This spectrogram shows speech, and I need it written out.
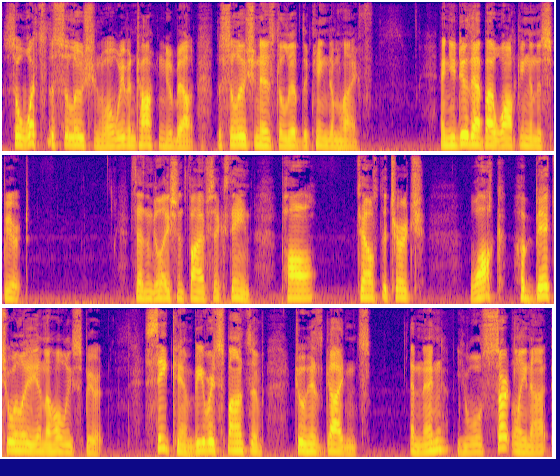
So, what's the solution? Well, we've been talking about the solution is to live the kingdom life. And you do that by walking in the Spirit. It says in Galatians 5:16, Paul tells the church, walk habitually in the Holy Spirit. Seek Him, be responsive to His guidance, and then you will certainly not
